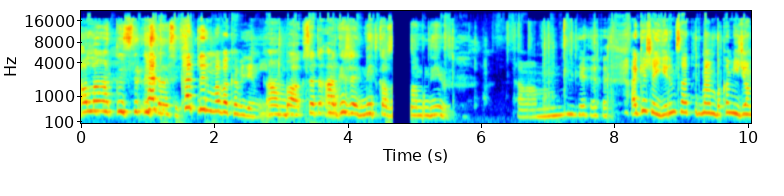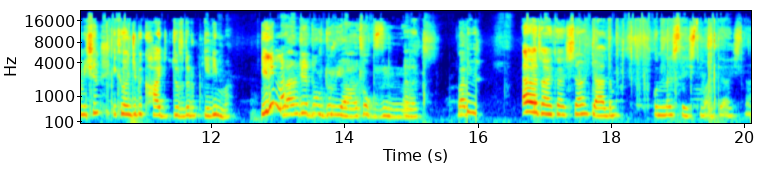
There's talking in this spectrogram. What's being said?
Allah'ın hakkı üstür üç Kart- tane seç. kartlarıma bakabilir miyim? Tamam bak zaten arkadaşlar net kazandım değil mi? Tamam. arkadaşlar yarım saattir ben bakamayacağım için ilk önce bir kaydı durdurup geleyim mi? Geleyim mi? Bence durdur ya çok uzun. Evet. Bak Evet arkadaşlar geldim. Bunları seçtim arkadaşlar.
